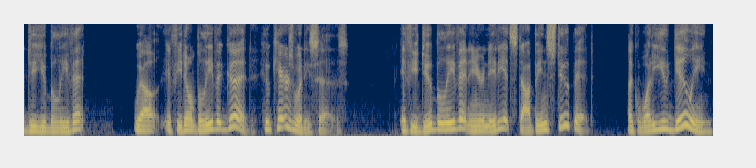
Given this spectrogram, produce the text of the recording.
Do you believe it? Well, if you don't believe it, good. Who cares what he says? If you do believe it and you're an idiot, stop being stupid. Like, what are you doing?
